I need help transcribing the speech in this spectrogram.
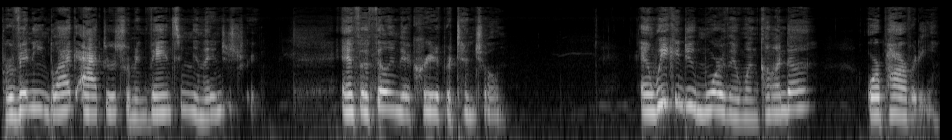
Preventing black actors from advancing in the industry and fulfilling their creative potential. And we can do more than Wakanda or poverty.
